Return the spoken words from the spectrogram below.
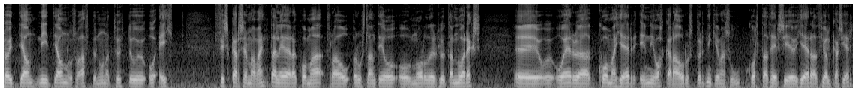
17, 19 og svo aftur núna 21 fiskar sem að væntanlega er að koma frá Rúslandi og, og norður hluta Norex uh, og, og eru að koma hér inn í okkar ár og spurningum að svo hvort að þeir séu hér að fjölga sér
